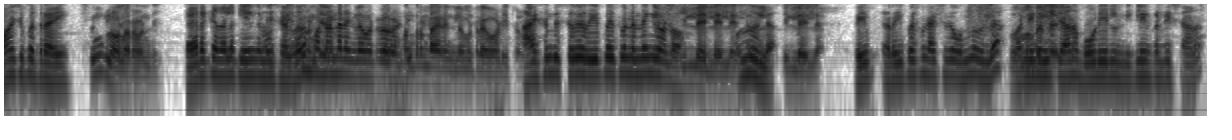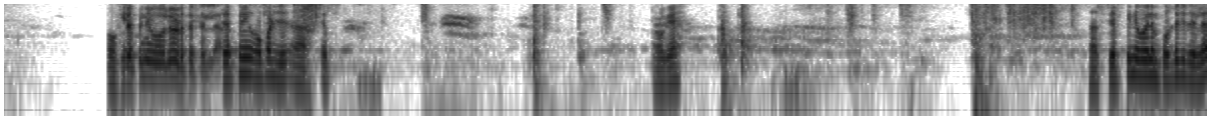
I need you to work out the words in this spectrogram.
ഓണർഷിപ്പ് എത്രയായി? സിംഗിൾ ഓണർ വണ്ടി. ടയറൊക്കെ നല്ല ക്ലീൻ കണ്ടീഷൻ ആണ്. വെറും പന്ത്രണ്ടായിരം കിലോമീറ്റർ പന്ത്രണ്ടായിരം കിലോമീറ്റർ ഓടിയിട്ടുള്ളൂ. ആക്സിഡന്റ് ഹിസ്റ്ററി റീപ്ലേസ്മെന്റ് എന്തെങ്കിലും ഉണ്ടോ? ഇല്ല ഇല്ല ഇല്ല ഒന്നുമില്ല. ഇല്ല ഇല്ല. റീപ്ലേസ്മെന്റ് ആക്സിഡന്റ് ഒന്നുമില്ല. വണ്ടി നീറ്റ് ആണ് ബോഡിയെല്ലാം ക്ലീൻ കണ്ടീഷൻ ആണ്. സ്റ്റെപ്പിന് പോലും എടുത്തിട്ടില്ല. സ്റ്റെപ്പിന് ഓപ്പൺ ചെയ്ത് ആ സ്റ്റെപ്പ് ഓക്കെ സ്റ്റെപ്പിന് പോലും പൊട്ടിച്ചിട്ടില്ല.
